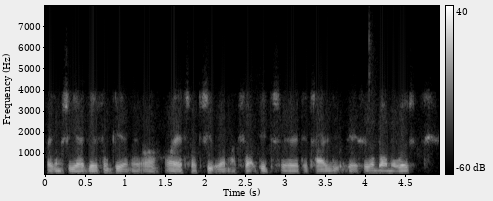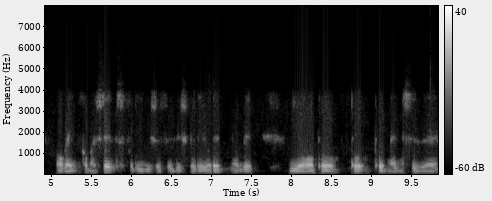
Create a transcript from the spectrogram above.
hvad kan man sige, er et velfungerende og, og attraktivt og mangfoldigt øh, detaljliv her i Sønderborg-området, og rent kommercielt, fordi vi selvfølgelig skal leve den, når vi, vi er over på, på, på den anden side af,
